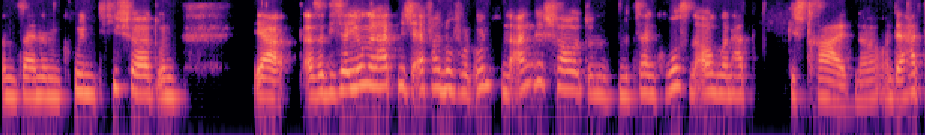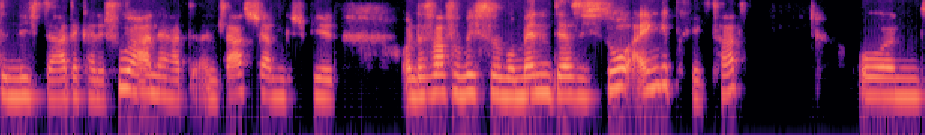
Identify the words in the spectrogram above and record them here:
und seinem grünen T-Shirt. Und ja, also dieser Junge hat mich einfach nur von unten angeschaut und mit seinen großen Augen und hat gestrahlt. Ne? Und er hatte nichts, er hatte keine Schuhe an, er hat in Glasscherben gespielt. Und das war für mich so ein Moment, der sich so eingeprägt hat. Und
